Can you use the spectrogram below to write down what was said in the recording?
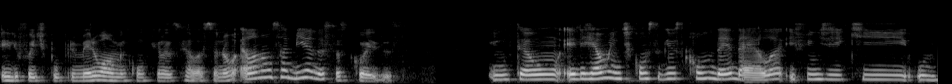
ele foi tipo o primeiro homem com quem ela se relacionou, ela não sabia dessas coisas. Então, ele realmente conseguiu esconder dela e fingir que o,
